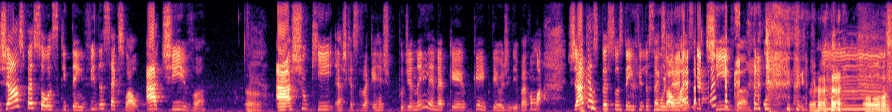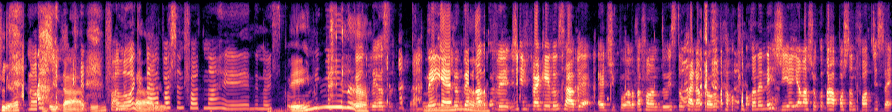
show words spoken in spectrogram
Já as pessoas que têm vida sexual ativa, Ah, acho que. Acho que essas aqui a gente podia nem ler, né? Porque quem é que tem hoje em dia? Mas vamos lá. Já que as pessoas têm vida sexual Mulher. mais ativa. Hum, Olha, nossa, cuidado. falou que tava postando foto na rede, no escuro. Ei, Meu menina! Deus, nem é, não tem Menina. nada a ver. Gente, pra quem não sabe, é, é tipo, ela tá falando do Estou Cai na Prova, eu tava faltando energia e ela achou que eu tava postando foto de se-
